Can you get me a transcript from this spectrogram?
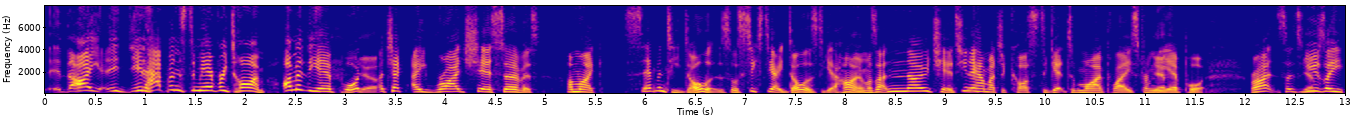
It- I it, it happens to me every time. I'm at the airport. Yeah. I check a ride share service. I'm like seventy dollars or sixty eight dollars to get home. I was like, no chance. You know how much it costs to get to my place from Yep. the airport, right? So it's usually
